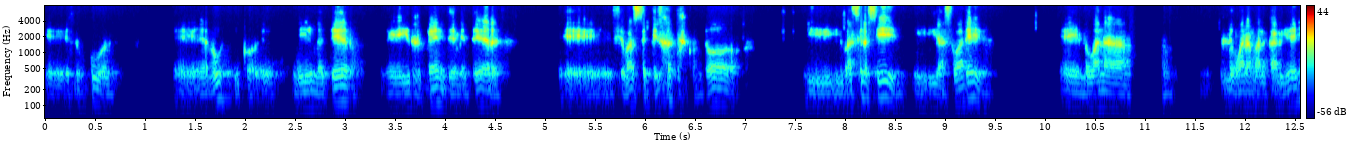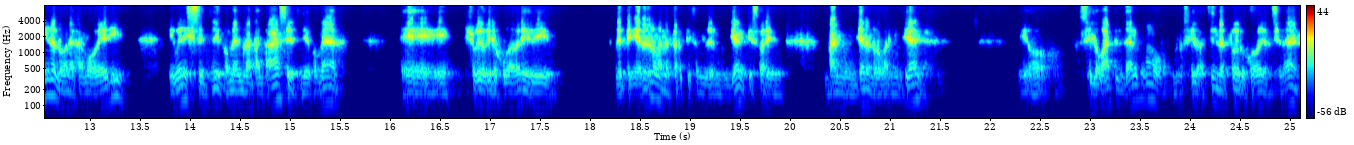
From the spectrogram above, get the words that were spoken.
eh, es un fútbol eh, rústico, de, de ir meter, de ir de repente, meter, eh, llevarse pelotas con todo. Y va a ser así. Y a Suárez eh, lo van a lo van a marcar bien y no lo van a dejar mover. Y, y bueno, si se tiene que comer una patada, se tiene que comer. Eh, yo creo que los jugadores de, de Peñarol no van a estar pensando en el Mundial, que Suárez va al Mundial o no va al Mundial. Digo, se lo va a atender como no se lo atiende a todo el jugador nacional.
